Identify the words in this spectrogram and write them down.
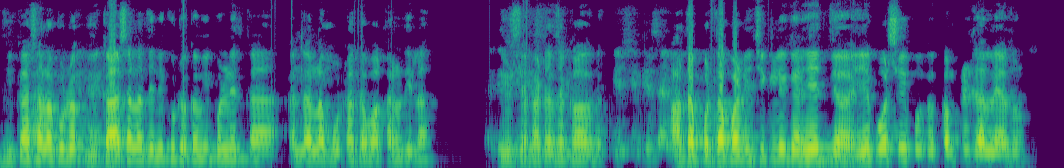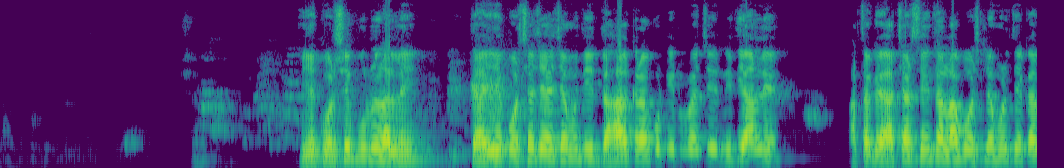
विकासाला कुठं विकासाला त्यांनी कुठं कमी पडलेत का? कंधारला मोठा दवाखाना दिला. दीडशे खाटाचं का आता प्रताप पाटील चिखलीकर हे एक वर्ष कंप्लीट झालं नाही अजून. एक वर्ष पूर्ण झालं नाही. त्या एक वर्षाच्या ह्याच्यामध्ये दहा अकरा कोटी रुपयाचे निधी आणले. आता काय आचारसंहिता लागू असल्यामुळे ते काय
